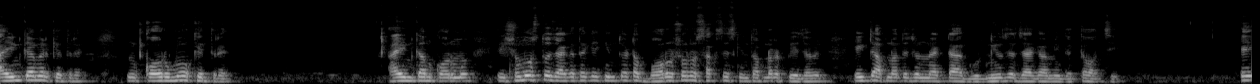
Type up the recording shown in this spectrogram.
আই ইনকামের ক্ষেত্রে কর্মক্ষেত্রে আই ইনকাম কর্ম, এই সমস্ত জায়গা থেকে কিন্তু একটা বড় সড়ো সাকসেস কিন্তু আপনারা পেয়ে যাবেন। এইটা আপনাদের জন্য একটা গুড নিউজের জায়গা আমি দেখতে পাচ্ছি। এই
